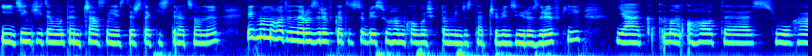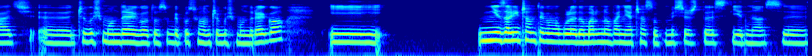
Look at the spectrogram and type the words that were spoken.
i dzięki temu ten czas nie jest też taki stracony. Jak mam ochotę na rozrywkę, to sobie słucham kogoś, kto mi dostarczy więcej rozrywki. Jak mam ochotę słuchać y, czegoś mądrego, to sobie posłucham czegoś mądrego i nie zaliczam tego w ogóle do marnowania czasu. Myślę, że to jest jedna z y,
